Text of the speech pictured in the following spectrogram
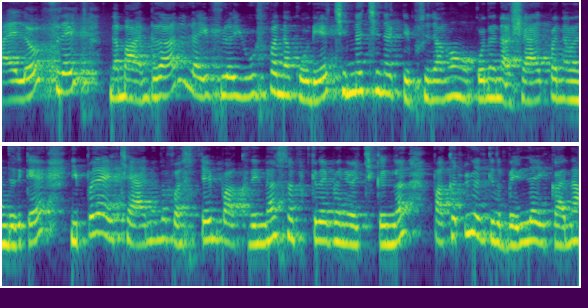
ஹலோ ஃப்ரெண்ட்ஸ் நம்ம அன்றாட லைஃப்பில் யூஸ் பண்ணக்கூடிய சின்ன சின்ன டிப்ஸ் தாங்க உங்க கூட நான் ஷேர் பண்ண வந்திருக்கேன். இப்போ என் சேனலை ஃபஸ்ட் டைம் பார்க்குறீங்கன்னா சப்ஸ்கிரைப் பண்ணி வச்சுக்கோங்க. பக்கத்தில் இருக்கிற பெல் ஐக்கான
